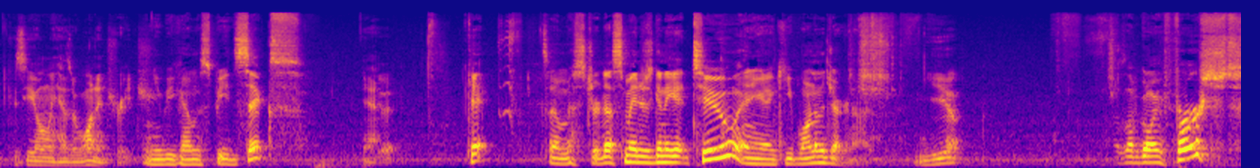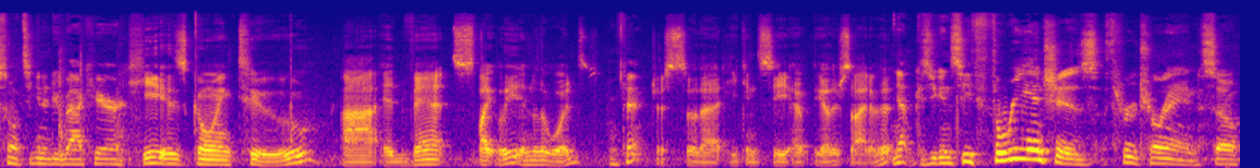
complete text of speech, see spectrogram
because he only has a 1 inch reach. And you become speed six. Yeah. Okay. So Mr. Decimator's going to get two, and you're going to keep one of the Juggernaut. Yep. I love going first. So what's he going to do back here? He is going to uh, advance slightly into the woods, Okay. just so that he can see out the other side of it. Yep, because you can see three inches through terrain. So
